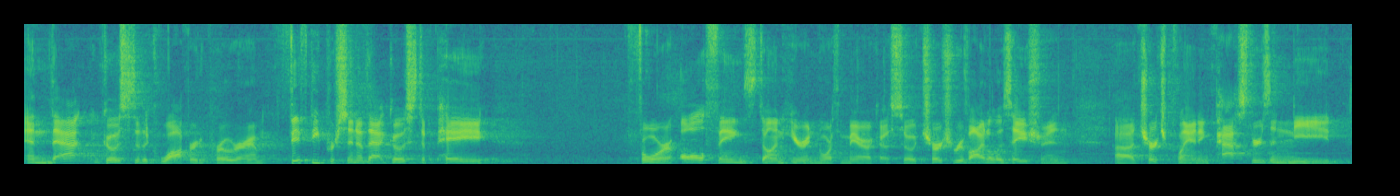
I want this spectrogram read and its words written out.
And that goes to the cooperative program. 50% of that goes to pay for all things done here in North America. So, church revitalization, uh, church planning, pastors in need,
